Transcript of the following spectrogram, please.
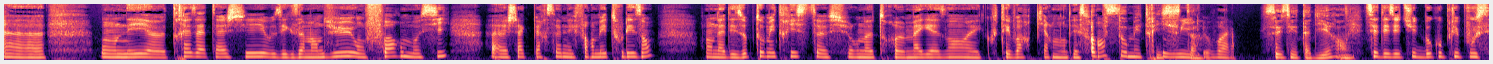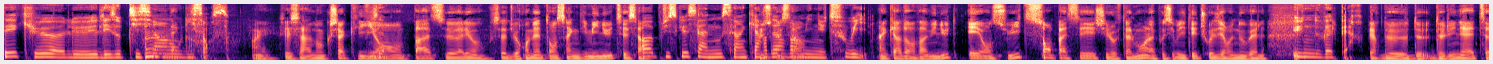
Euh, on est euh, très attaché aux examens de vue, on forme aussi. Euh, chaque personne est formée tous les ans. On a des optométristes sur notre magasin. Écoutez voir Pierre Mendès France. Optométriste. Oui, voilà. C'est- C'est-à-dire C'est des études beaucoup plus poussées que le- les opticiens Hum, ou licences. Oui, c'est ça. Donc chaque client passe, euh, allez, ça dure combien de temps? 5-10 minutes, c'est ça? Oh, plus que ça, nous, c'est un quart d'heure, ça? 20 minutes. Oui, Un quart d'heure, 20 minutes. Et ensuite, sans passer chez l'ophtalmo, on a la possibilité de choisir une nouvelle une nouvelle paire. paire de, de, de lunettes.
